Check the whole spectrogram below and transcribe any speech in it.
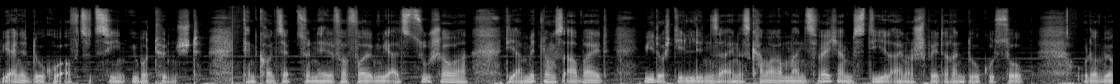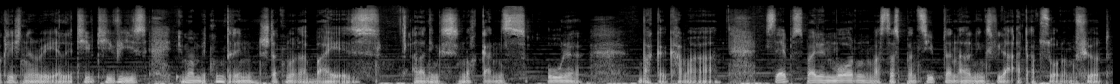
wie eine Doku aufzuziehen, übertüncht. Denn konzeptionell verfolgen wir als Zuschauer die Ermittlungsarbeit wie durch die Linse eines Kameramanns, welcher im Stil einer späteren Doku-Soap oder wirklichen Reality-TVs immer mittendrin statt nur dabei ist allerdings noch ganz ohne Wackelkamera. Selbst bei den Morden, was das Prinzip dann allerdings wieder ad absurdum führt.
